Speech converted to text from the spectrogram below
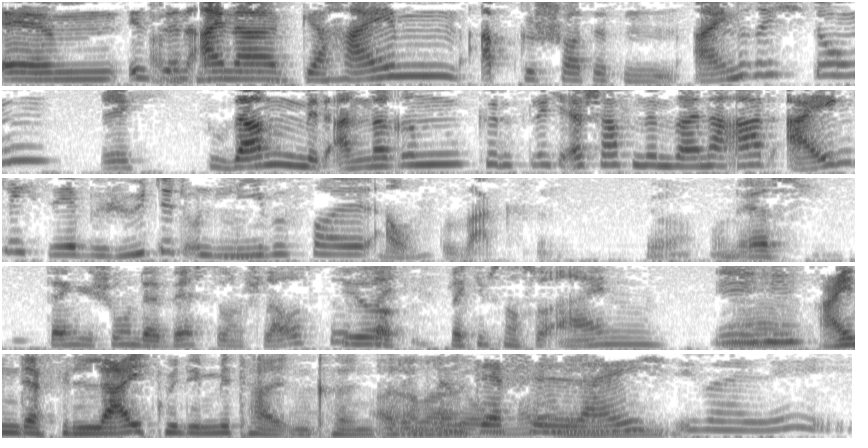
Ähm, ist Aber in einer geheim abgeschotteten Einrichtung, recht zusammen mit anderen künstlich Erschaffenen seiner Art, eigentlich sehr behütet und liebevoll aufgewachsen. Ja, und er ist, denke ich, schon der Beste und Schlauste. Ja. Vielleicht, vielleicht gibt es noch so einen. Mhm. Ja, Einen, der vielleicht mit ihm mithalten könnte, Aber den aber Und der vielleicht überlebt.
